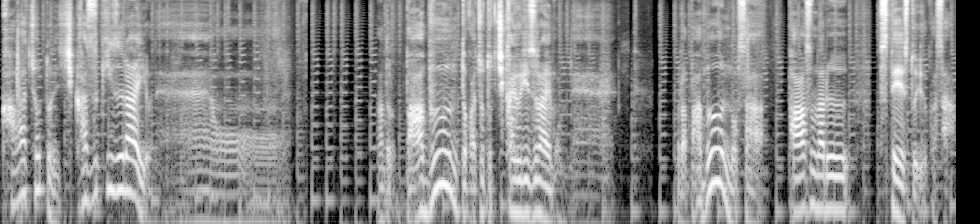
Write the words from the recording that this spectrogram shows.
蚊はちょっとね近づきづらいよね。なんだろバブーンとかちょっと近寄りづらいもんね。ほらバブーンのさパーソナルペースというかさ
